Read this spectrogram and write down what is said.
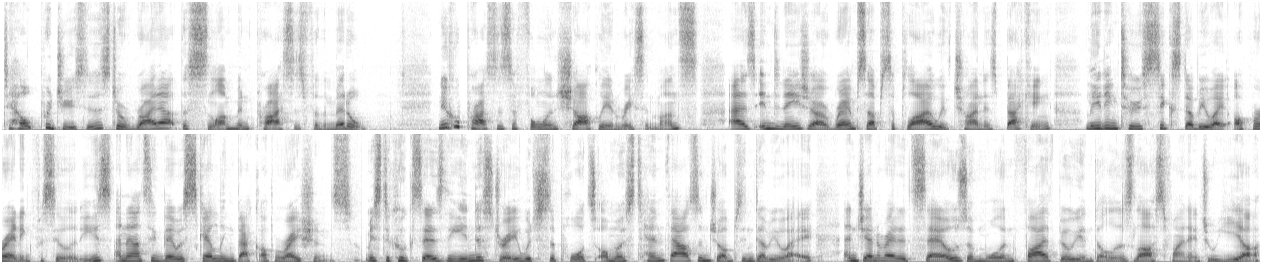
to help producers to ride out the slump in prices for the metal. Nickel prices have fallen sharply in recent months as Indonesia ramps up supply with China's backing, leading to six WA operating facilities announcing they were scaling back operations. Mr. Cook says the industry, which supports almost 10,000 jobs in WA and generated sales of more than $5 billion last financial year,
